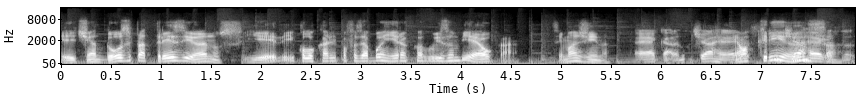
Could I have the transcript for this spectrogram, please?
Ele tinha 12 para 13 anos. E ele colocaram ele pra fazer a banheira com a Luísa Ambiel, cara. Você imagina. É, cara, não tinha regra. É uma criança.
